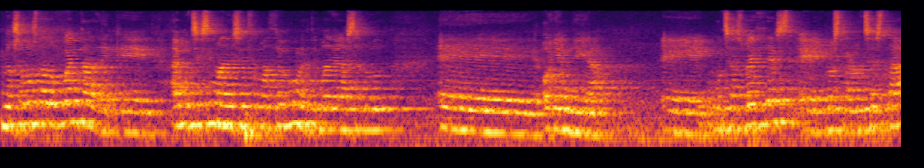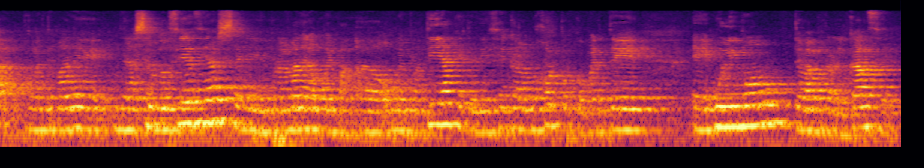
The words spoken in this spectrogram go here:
nos hemos dado cuenta de que hay muchísima desinformación con el tema de la salud eh, hoy en día. Eh, muchas veces eh, nuestra lucha está con el tema de, de las pseudociencias, el problema de la homeopatía, que te dicen que a lo mejor por comerte un limón te va a curar el cáncer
